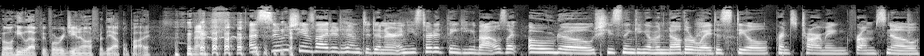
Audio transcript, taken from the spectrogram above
well, he left before Regina offered the apple pie. Nice. As soon as she invited him to dinner and he started thinking about it, I was like, oh no, she's thinking of another way to steal Prince Charming from Snow.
